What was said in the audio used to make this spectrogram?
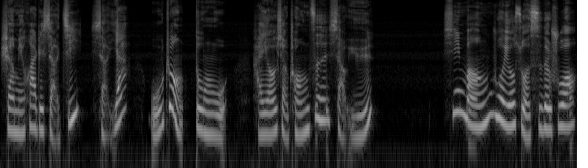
上面画着小鸡、小鸭五种动物，还有小虫子、小鱼。西蒙若有所思地说：“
